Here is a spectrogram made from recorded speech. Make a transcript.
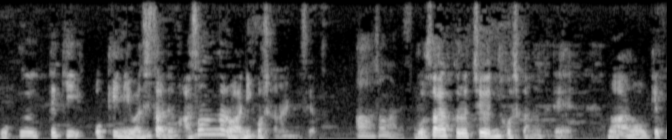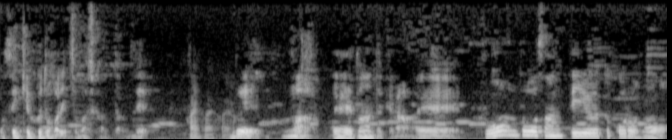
僕的お気には、実はでも遊んだのは2個しかないんですよ。ああ、そうなんですね5。サークル中2個しかなくて、まあ、あの、結構接客とかで忙しかったんで、はいはいはい。で、まあ、えっ、と、なんだっけな、えー、不音堂さんっていうところの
